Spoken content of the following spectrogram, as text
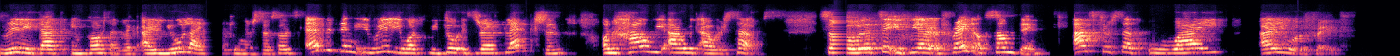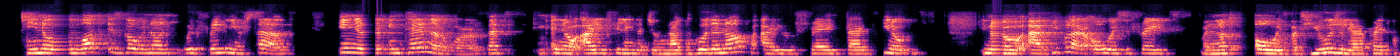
really that important? Like are you liking yourself? So it's everything really what we do is reflection on how we are with ourselves. So let's say if we are afraid of something ask yourself why are you afraid? You know what is going on within yourself in your internal world that you know are you feeling that you're not good enough? Are you afraid that you know you know uh, people are always afraid well, not always, but usually are afraid of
